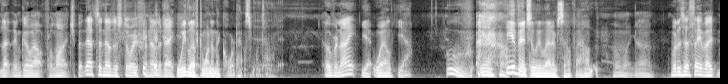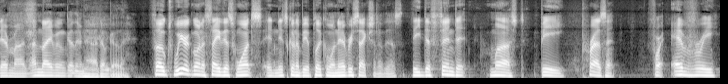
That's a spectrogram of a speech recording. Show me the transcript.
let them go out for lunch, but that's another story for another day. we left one in the courthouse one time. Overnight? Yeah. Well, yeah. Ooh. Yeah. he eventually let himself out. Oh my God. What does that say about? Never mind. I'm not even going to go there. No, I don't go there. Folks, we are going to say this once, and it's going to be applicable in every section of this. The defendant must be present for every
